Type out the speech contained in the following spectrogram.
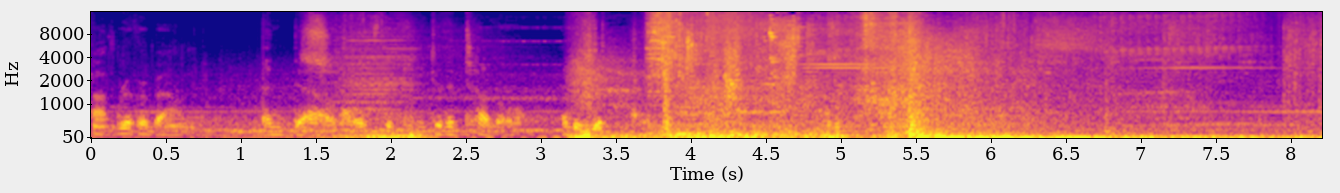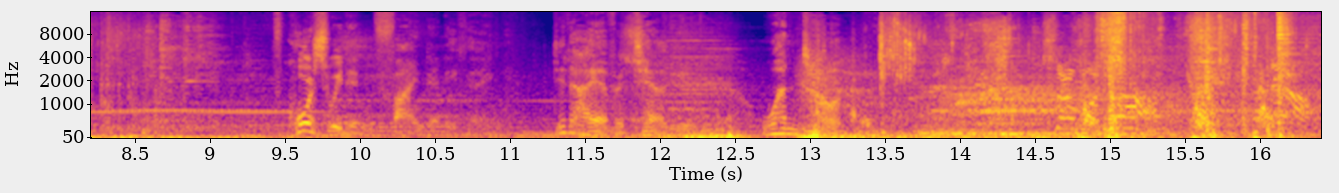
Not riverbound. And Dal holds the key to the tunnel. And is Of course we didn't find anything. Did I ever tell you? One time. Someone!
